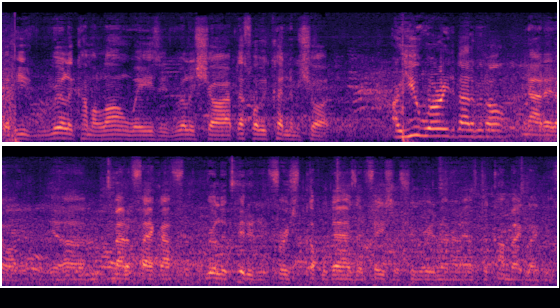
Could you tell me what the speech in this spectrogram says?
But he's really come a long ways. He's really sharp. That's why we're cutting him short. Are you worried about him at all? Not at all. Yeah, um, matter of fact, I really pitied the first couple of guys that faced a Sugar Ray Leonard after come back like this.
